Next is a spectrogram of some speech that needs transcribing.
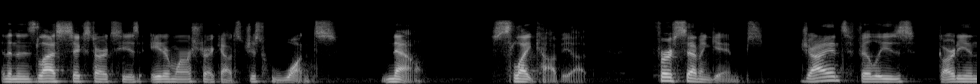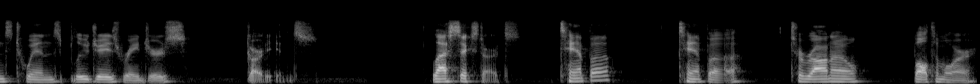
And then in his last six starts, he has eight or more strikeouts just once. Now, slight caveat first seven games Giants, Phillies, Guardians, Twins, Blue Jays, Rangers, Guardians. Last six starts Tampa, Tampa, Toronto, Baltimore,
